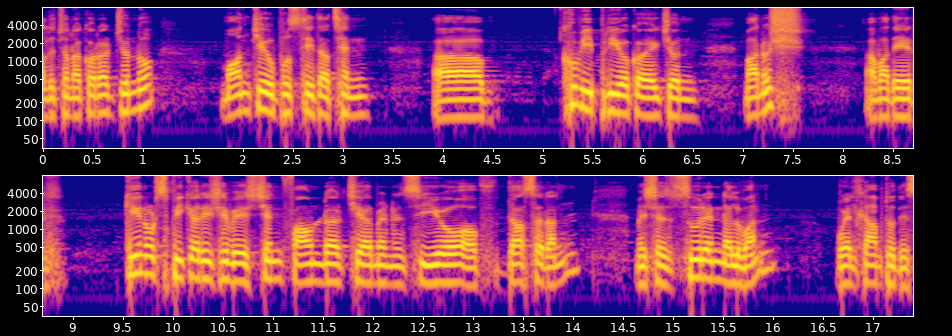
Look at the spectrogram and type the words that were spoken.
আলোচনা করার জন্য মঞ্চে উপস্থিত আছেন খুবই প্রিয় কয়েকজন মানুষ আমাদের কিনোট স্পিকার হিসেবে এসছেন founder chairman and CEO of দাসারান মিসেস সুরেন নলওয়ান welcome to this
